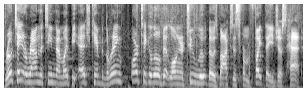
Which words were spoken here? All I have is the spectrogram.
rotate around the team that might be edge camping the ring, or take a little bit longer to loot those boxes from a fight that you just had.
